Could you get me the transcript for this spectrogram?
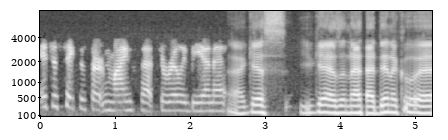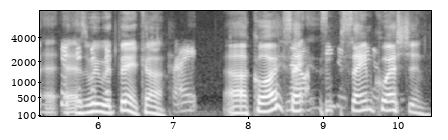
it just takes a certain mindset to really be in it, I guess you guys are not identical a- as we would think, huh? right? Uh, Coy, No, same, same question.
